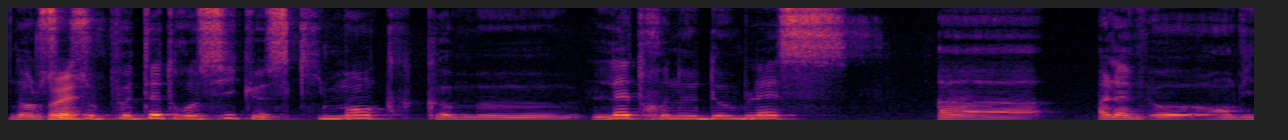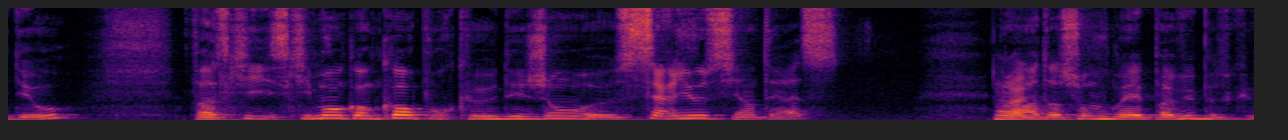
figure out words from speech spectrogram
Dans le Ouais. sens où peut-être aussi que ce qui manque comme euh, lettre de noblesse à, à la, euh, en vidéo, enfin, ce qui, ce qui manque encore pour que des gens sérieux s'y intéressent. Alors Ouais. attention, vous m'avez pas vu parce que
